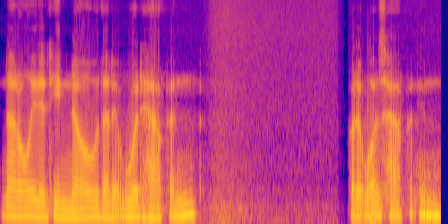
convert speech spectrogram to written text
Not only did he know that it would happen, but it was happening.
